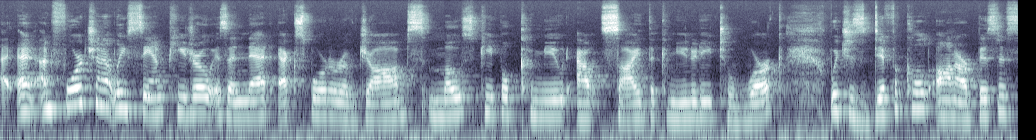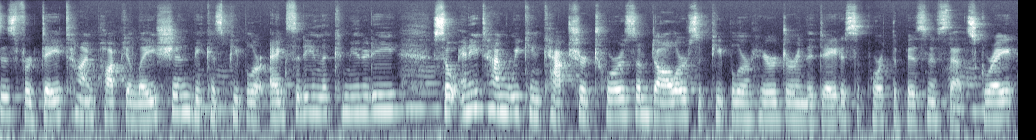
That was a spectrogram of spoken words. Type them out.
And unfortunately, San Pedro is a net exporter of jobs. Most people commute outside the community to work, which is difficult on our businesses for daytime population because mm-hmm. people are exiting the community. Mm-hmm. So, anytime we can capture tourism dollars if people are here during the day to support the business, that's uh-huh. great.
